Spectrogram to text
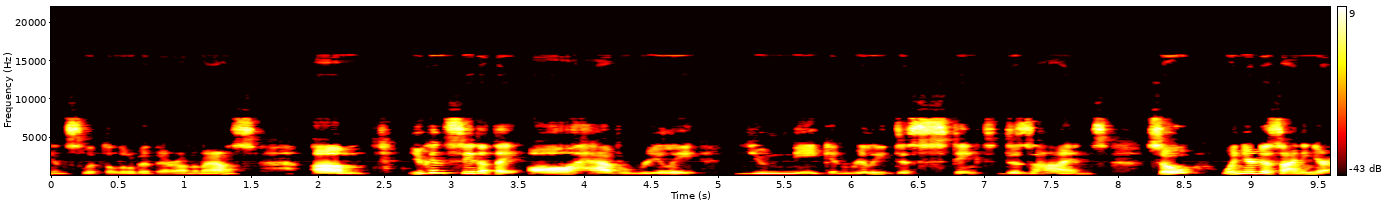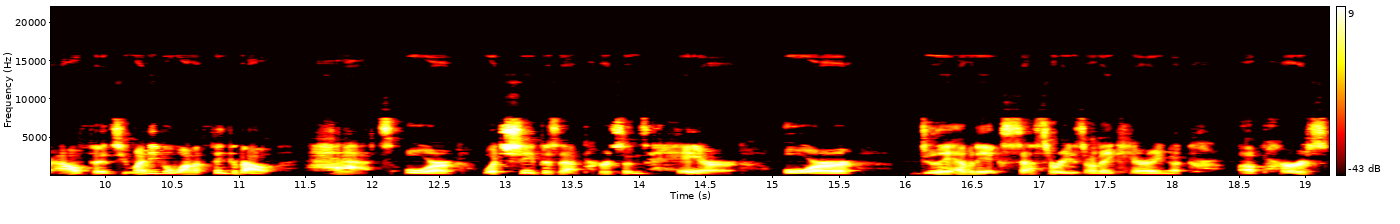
hand slipped a little bit there on the mouse, um, you can see that they all have really unique and really distinct designs. So when you're designing your outfits, you might even want to think about hats or what shape is that person's hair or do they have any accessories? Are they carrying a, a purse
